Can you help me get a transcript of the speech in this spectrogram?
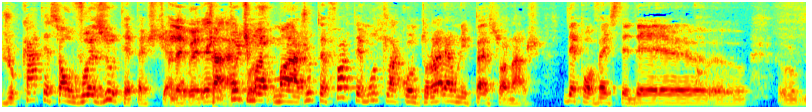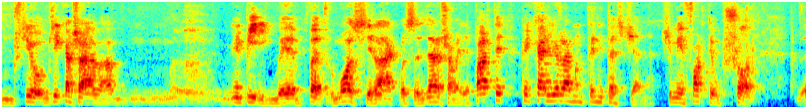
jucate sau văzute pe scenă. și atunci mă, mă ajută foarte mult la conturarea unui personaj de poveste, de, uh, știu, zic așa, uh, empiric, văd frumos, sirac, o să zic așa mai departe, pe care eu l-am întâlnit pe scenă și mi-e foarte ușor. Uh,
